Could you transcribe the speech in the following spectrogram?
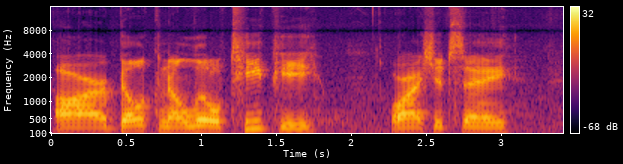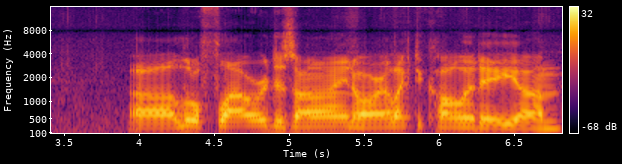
are built in a little teepee, or I should say a little flower design, or I like to call it a, um,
